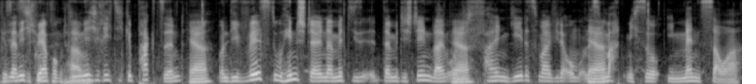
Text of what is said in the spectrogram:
gesetzten nicht Schwerpunkt Die haben. nicht richtig gepackt sind. ja, Und die willst du hinstellen, damit die, damit die stehen bleiben. Und Ja. die fallen jedes Mal wieder um. Und Ja. es macht mich so immens sauer.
